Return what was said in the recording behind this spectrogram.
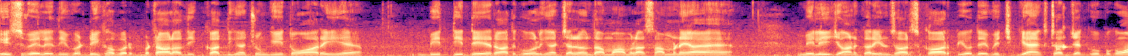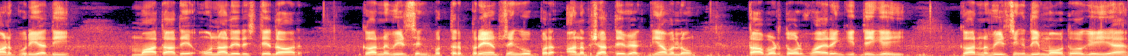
ਇਸ ਵੇਲੇ ਦੀ ਵੱਡੀ ਖਬਰ, ਬਟਾਲਾ ਦੀ ਕਾਦੀਆਂ ਚੁੰਗੀ ਤੋਂ ਆ ਰਹੀ ਹੈ। ਬੀਤੀ ਦੇਰ ਰਾਤ ਗੋਲੀਆਂ ਚੱਲਣ ਦਾ ਮਾਮਲਾ ਸਾਹਮਣੇ ਆਇਆ ਹੈ। ਮਿਲੀ ਜਾਣਕਾਰੀ ਅਨੁਸਾਰ ਸਕਾਰਪੀਓ ਦੇ ਵਿੱਚ ਗੈਂਗਸਟਰ ਜੱਗੂ ਭਗਵਾਨਪੁਰੀਆ ਦੀ ਮਾਤਾ ਤੇ ਉਹਨਾਂ ਦੇ ਰਿਸ਼ਤੇਦਾਰ ਕਰਨਵੀਰ ਸਿੰਘ ਪੁੱਤਰ ਪ੍ਰੇਮ ਸਿੰਘ ਉੱਪਰ ਅਣਪਛਾਤੇ ਵਿਅਕਤੀਆਂ ਵੱਲੋਂ ਤਾਬੜਤੋੜ ਫਾਇਰਿੰਗ ਕੀਤੀ ਗਈ। ਕਰਨਵੀਰ ਸਿੰਘ ਦੀ ਮੌਤ ਹੋ ਗਈ ਹੈ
